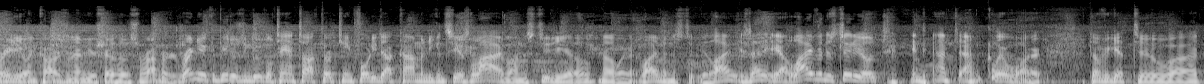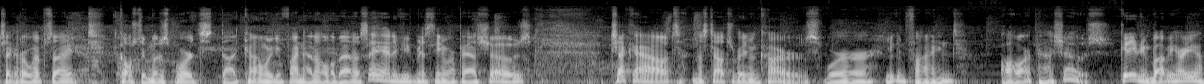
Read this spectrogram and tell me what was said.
Radio and Cars, and I'm your show host, Robert. Run your computers and Google TanTalk1340.com, and you can see us live on the studio. No, wait a minute, live in the studio. Live? Is that it? Yeah, live in the studio in downtown Clearwater. Don't forget to uh, check out our website, GulfstreamMotorsports.com, where you can find out all about us. And if you've missed any of our past shows, check out Nostalgic Radio and Cars, where you can find all our past shows. Good evening, Bobby. How are you?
